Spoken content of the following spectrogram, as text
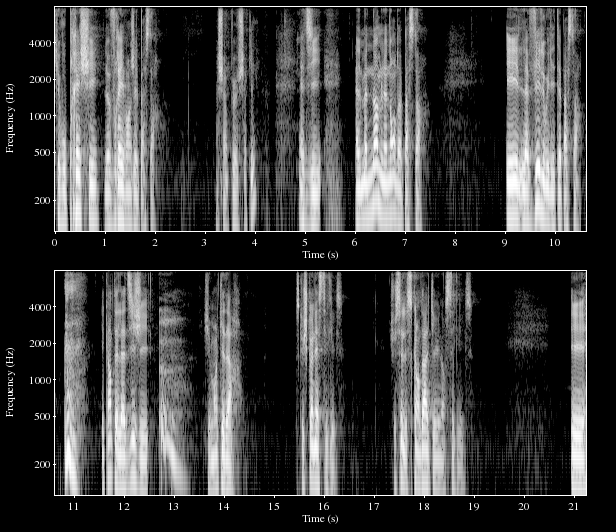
que vous prêchez le vrai évangile, pasteur. Je suis un peu choqué. Elle dit, elle me nomme le nom d'un pasteur et la ville où il était pasteur. Et quand elle l'a dit, j'ai, j'ai manqué d'air. Parce que je connais cette église. Je sais le scandale qu'il y a eu dans cette église. Et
